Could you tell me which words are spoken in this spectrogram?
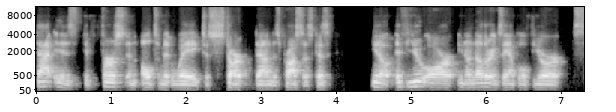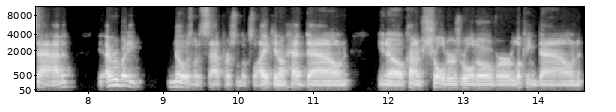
that is the first and ultimate way to start down this process. Because you know if you are you know another example if you're sad everybody knows what a sad person looks like, you know, head down, you know, kind of shoulders rolled over, looking down.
